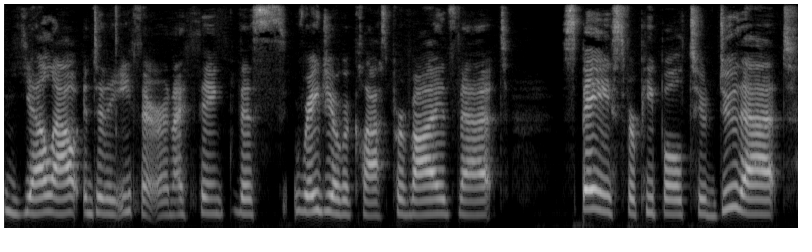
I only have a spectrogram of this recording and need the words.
yell out into the ether. And I think this rage yoga class provides that space for people to do that,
